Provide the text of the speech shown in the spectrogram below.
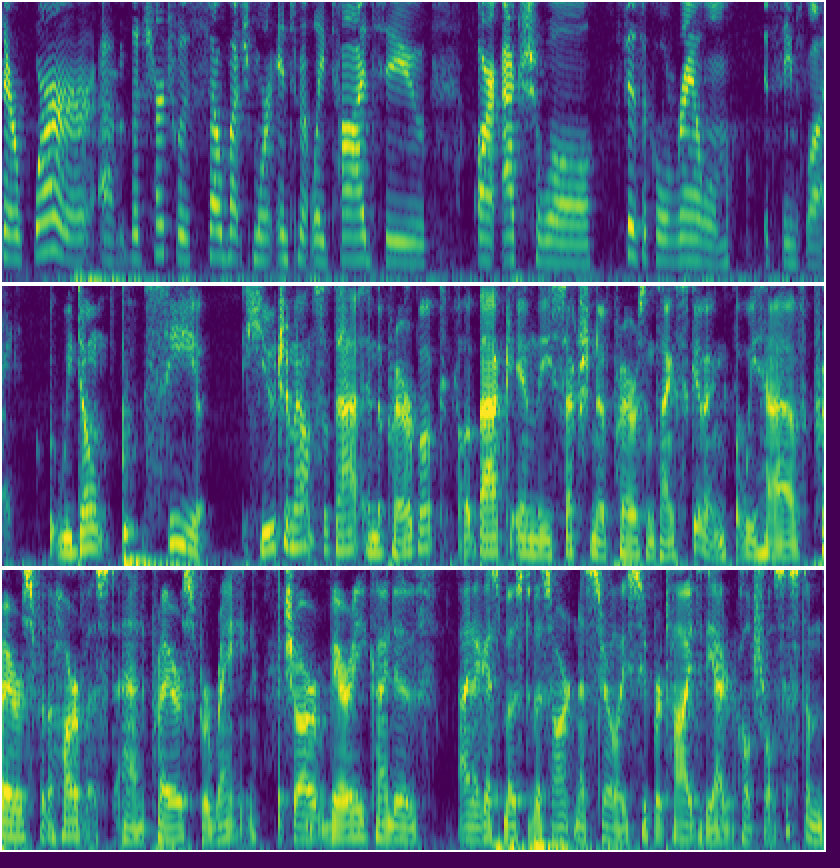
there were, um, the church was so much more intimately tied to our actual physical realm, it seems like. we don't see huge amounts of that in the prayer book, but back in the section of prayers and thanksgiving, we have prayers for the harvest and prayers for rain, which are very kind of and I guess most of us aren't necessarily super tied to the agricultural system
